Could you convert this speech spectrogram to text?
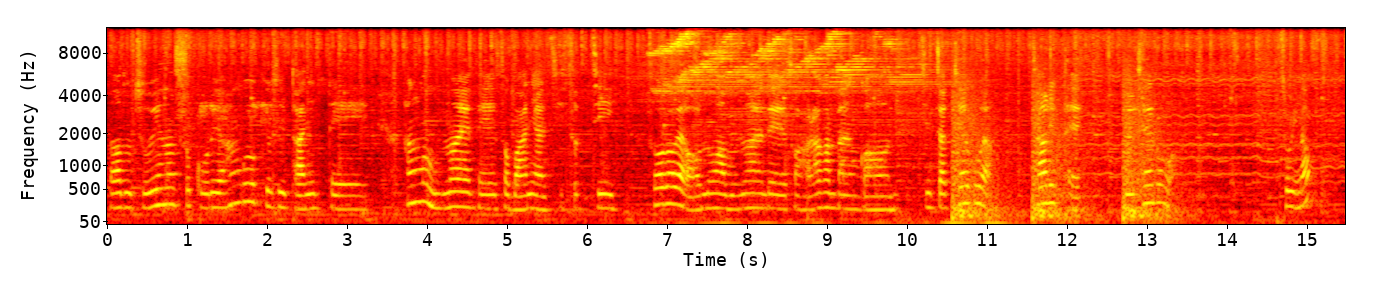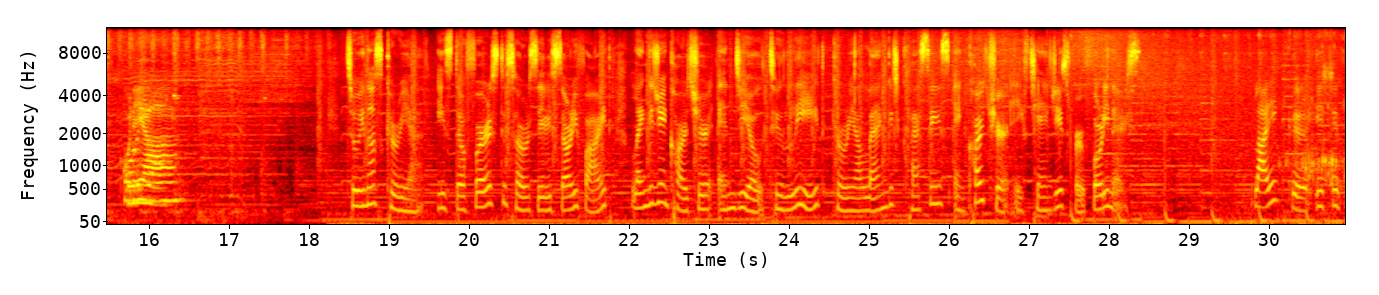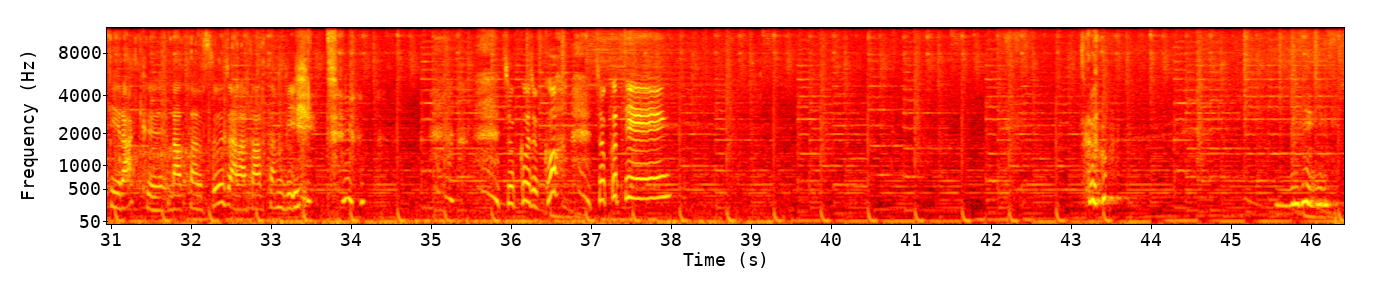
나도 조이너스 코리아 한국 교실 다닐 때 한국 문화에 대해서 많이 알 수 있었지. 서로의 언어와 문화에 대해서 알아간다는 건 진짜 최고야. 짜릿해. 늘 새로워. 조이너 코리아 Join Us Korea is the first Seoul City certified language and culture NGO to lead Korean language classes and culture exchanges for foreigners. 라이크 이시티라크 나탄수 자라타탄 비트 좋고 좋고 좋고팅 Doei!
